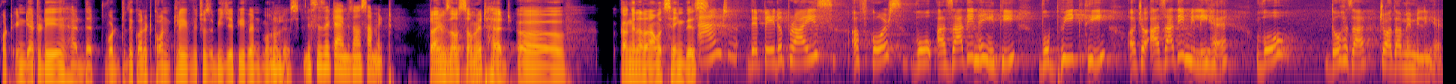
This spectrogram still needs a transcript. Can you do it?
what India Today had that. What do they call it? Conclave, which was a BJP event, more mm. or Hmm. less. This is a Times Now summit. Times Now Summit had uh, Kangana Ranaut saying this. And they paid a price of course वो आज़ादी नहीं थी वो भीख थी और जो आज़ादी मिली है वो 2014 में मिली है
